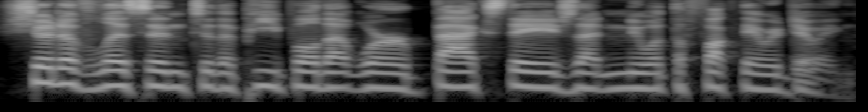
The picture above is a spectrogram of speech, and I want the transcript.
should have listened to the people that were backstage that knew what the fuck they were doing.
